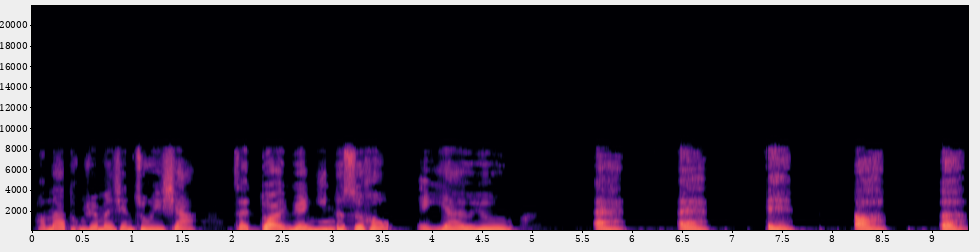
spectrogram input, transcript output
好，那同学们先注意一下，在短元音的时候，a i O u a a e a a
